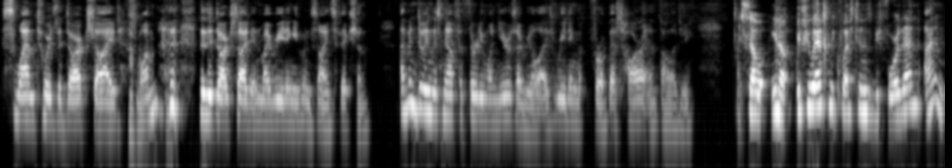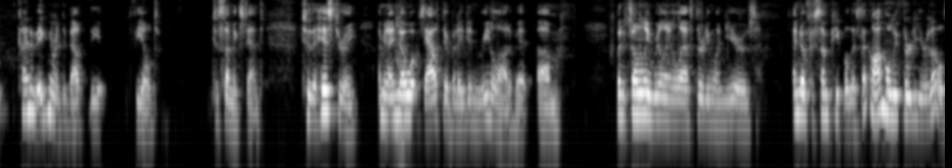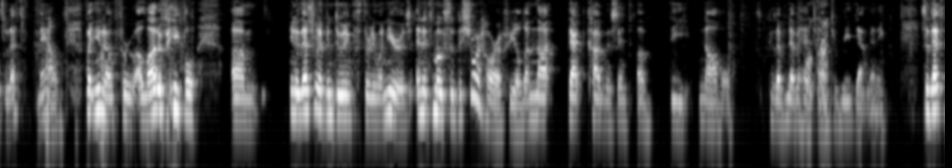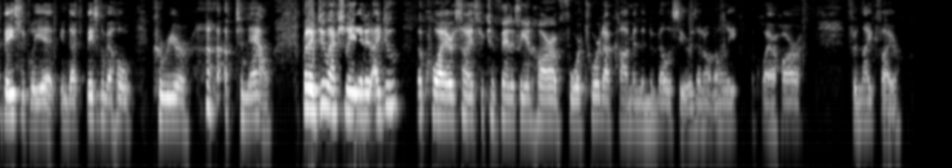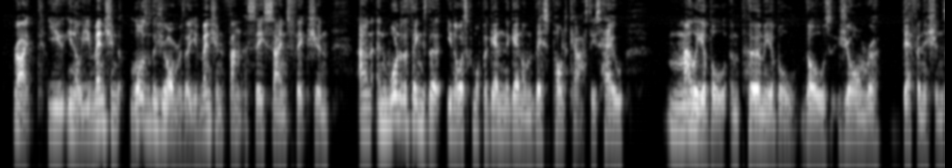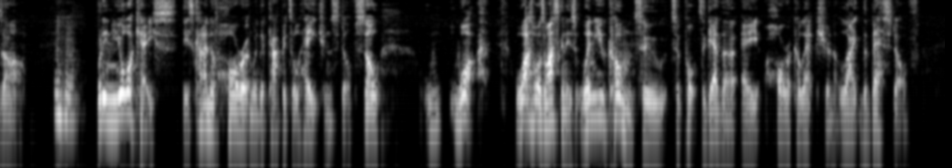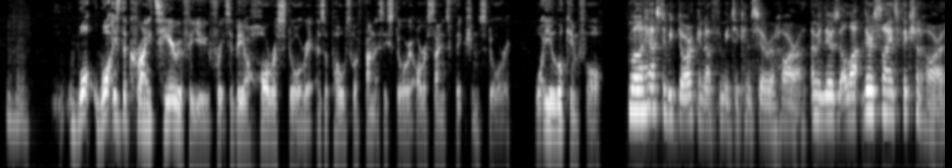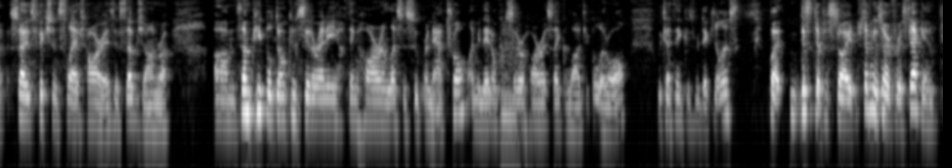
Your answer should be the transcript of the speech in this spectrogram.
swam towards the dark side, swum the dark side in my reading, even science fiction. I've been doing this now for 31 years, I realize, reading for a best horror anthology. So, you know, if you ask me questions before then, I'm kind of ignorant about the field to some extent, to the history. I mean, I know what's out there, but I didn't read a lot of it. Um, but it's only really in the last 31 years. I know for some people, it's like, oh, I'm only 30 years old, so that's now. but, you know, for a lot of people, um, you know, that's what I've been doing for 31 years. And it's mostly the short horror field. I'm not that cognizant of the novel because I've never had okay. time to read that many. So that's basically it. And that's basically my whole career up to now. But I do actually edit, I do acquire science fiction, fantasy, and horror for Tor.com and the novella series. I don't only acquire horror for Nightfire. Right. You you know, you mentioned loads of the genres there. You've mentioned fantasy, science fiction, and and one of the things that, you know, has come up again and again on this podcast is how malleable and permeable those genre definitions are. Mm-hmm. But in your case, it's kind of horror with a capital H and stuff. So, what what I was asking is, when you come to to put together a horror collection like the best of, mm-hmm. what what is the criteria for you for it to be a horror story as opposed to a fantasy story or a science fiction story? What are you looking for? Well, it has to be dark enough for me to consider it horror. I mean, there's a lot. There's science fiction horror, science fiction slash horror as a subgenre. Um, some people don't consider anything horror unless it's supernatural. I mean, they don't hmm. consider mm. horror psychological at all, which I think is ridiculous. But just step aside, stepping aside for a second,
